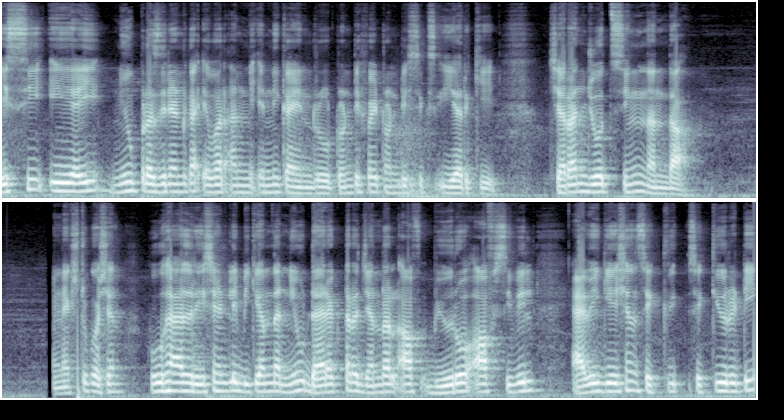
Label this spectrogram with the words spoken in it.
ICAI new ప్రెసిడెంట్గా ఎవరు అన్ని ఎన్నికైనరు? ట్వంటీ ఫైవ్ ట్వంటీ సిక్స్ ఇయర్కి Charanjot Singh Nanda. Next question who has recently become the new director general of bureau of civil aviation సెక్యూ సెక్యూరిటీ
